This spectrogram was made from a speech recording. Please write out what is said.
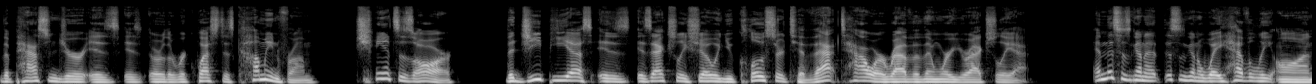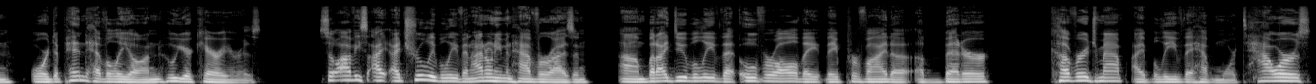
the passenger is is or the request is coming from chances are the GPS is is actually showing you closer to that tower rather than where you're actually at. And this is gonna this is gonna weigh heavily on or depend heavily on who your carrier is. So obviously, I, I truly believe, and I don't even have Verizon, um, but I do believe that overall they they provide a, a better coverage map. I believe they have more towers,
